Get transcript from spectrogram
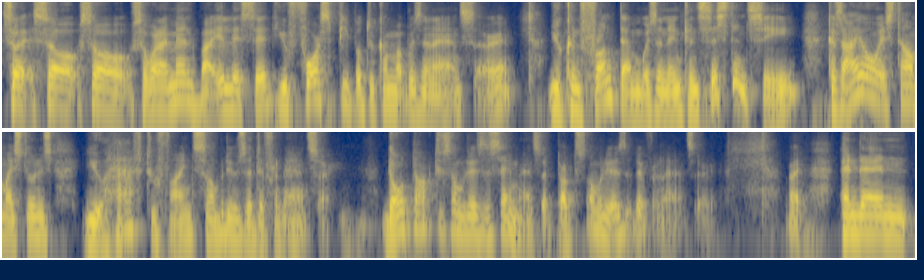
so, so, so, so what I meant by elicit, you force people to come up with an answer. You confront them with an inconsistency, because I always tell my students, you have to find somebody who's a different answer. Don't talk to somebody who has the same answer. Talk to somebody who has a different answer, right? And then,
